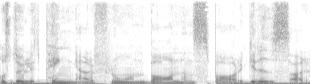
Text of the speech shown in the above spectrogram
och stulit pengar från barnens spargrisar.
